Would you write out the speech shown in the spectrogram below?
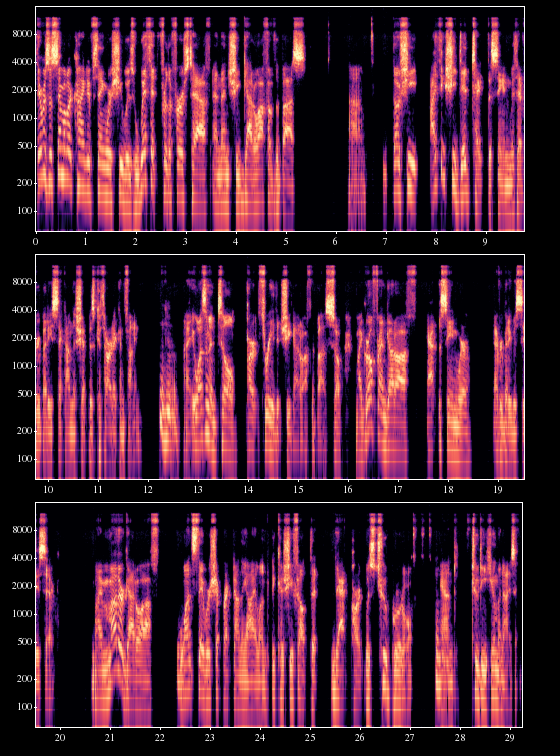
there was a similar kind of thing where she was with it for the first half and then she got off of the bus. Uh, though she, I think she did take the scene with everybody sick on the ship as cathartic and funny. Mm-hmm. Uh, it wasn't until part three that she got off the bus. So my girlfriend got off at the scene where everybody was seasick. My mother got off once they were shipwrecked on the island because she felt that that part was too brutal mm-hmm. and too dehumanizing.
